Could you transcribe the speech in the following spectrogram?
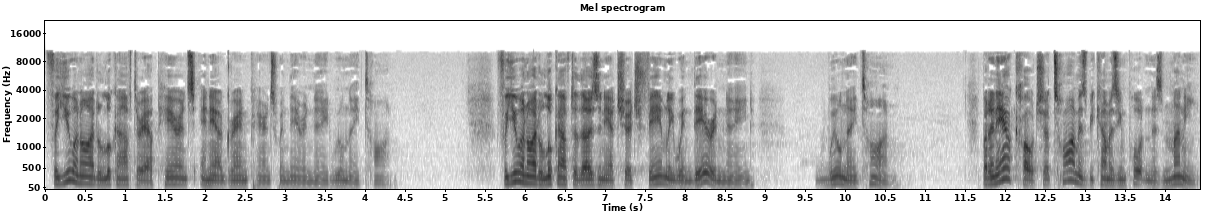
For you and I to look after our parents and our grandparents when they're in need, we'll need time. For you and I to look after those in our church family when they're in need, we'll need time. But in our culture, time has become as important as money.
